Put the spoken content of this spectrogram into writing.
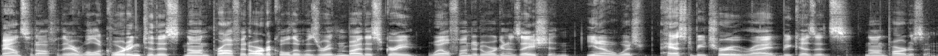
bounce it off of there. Well, according to this nonprofit article that was written by this great well-funded organization, you know, which has to be true, right? Because it's nonpartisan.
